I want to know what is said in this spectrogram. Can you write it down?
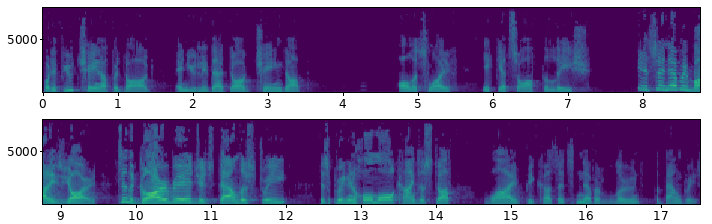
But if you chain up a dog and you leave that dog chained up all its life, it gets off the leash. It's in everybody's yard. It's in the garbage, it's down the street, it's bringing home all kinds of stuff. Why? Because it's never learned the boundaries.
